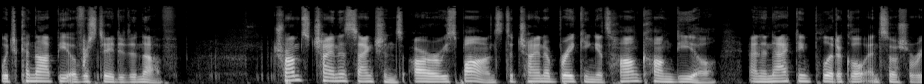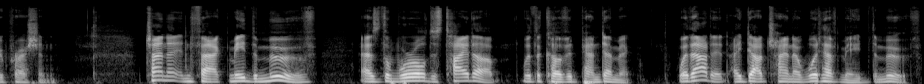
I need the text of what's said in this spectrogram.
which cannot be overstated enough. Trump's China sanctions are a response to China breaking its Hong Kong deal and enacting political and social repression. China, in fact, made the move as the world is tied up with the COVID pandemic. Without it, I doubt China would have made the move.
